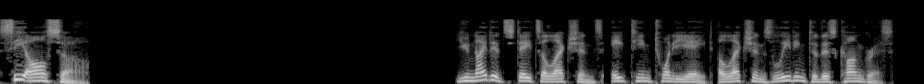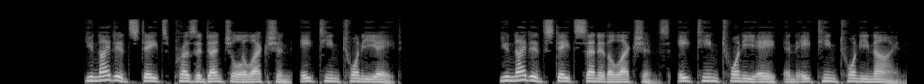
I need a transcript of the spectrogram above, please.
See also United States elections, 1828 elections leading to this Congress United States presidential election, 1828 United States Senate elections, 1828 and 1829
